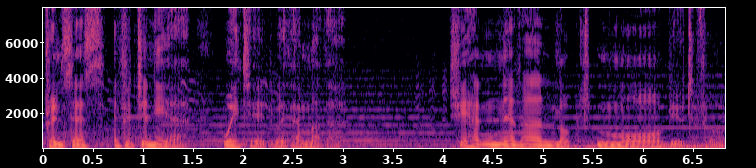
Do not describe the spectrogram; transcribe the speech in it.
Princess Iphigenia waited with her mother. She had never looked more beautiful.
